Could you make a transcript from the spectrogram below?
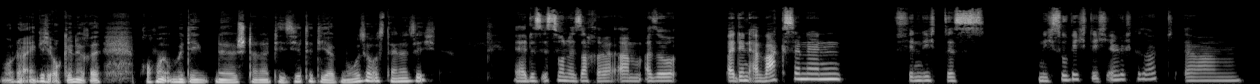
oder eigentlich auch generell, braucht man unbedingt eine standardisierte Diagnose aus deiner Sicht? Ja, das ist so eine Sache. Ähm, also bei den Erwachsenen finde ich das nicht so wichtig, ehrlich gesagt. Ähm,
